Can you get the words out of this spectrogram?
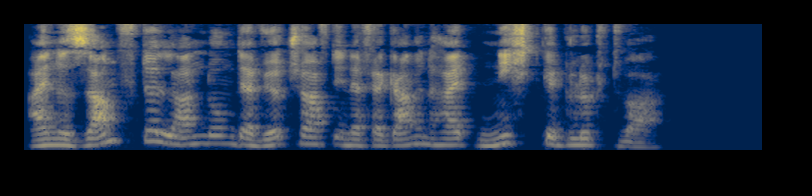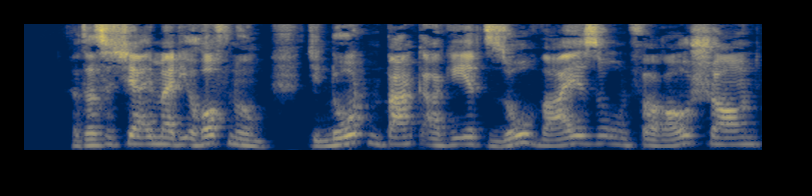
eine sanfte Landung der Wirtschaft in der Vergangenheit nicht geglückt war. Das ist ja immer die Hoffnung. Die Notenbank agiert so weise und vorausschauend,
